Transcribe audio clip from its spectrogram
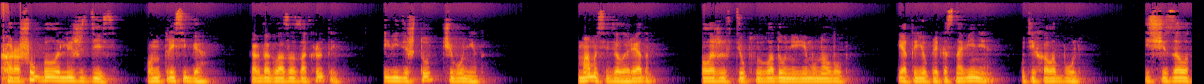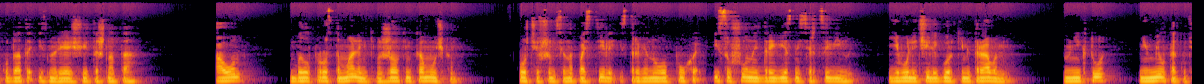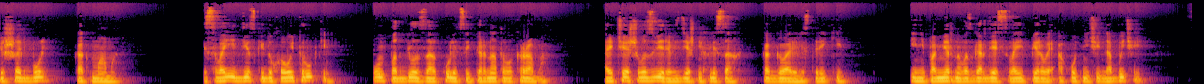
Хорошо было лишь здесь, внутри себя, когда глаза закрыты и видишь то, чего нет. Мама сидела рядом, положив теплую ладонью ему на лоб, и от ее прикосновения утихала боль. Исчезала куда-то изнуряющая тошнота. А он был просто маленьким жалким комочком, корчившимся на постели из травяного пуха и сушеной древесной сердцевины. Его лечили горькими травами, но никто не умел так утешать боль, как мама. Из своей детской духовой трубки он подбил за околицей пернатого краба, редчайшего зверя в здешних лесах, как говорили старики. И непомерно возгордясь своей первой охотничьей добычей,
